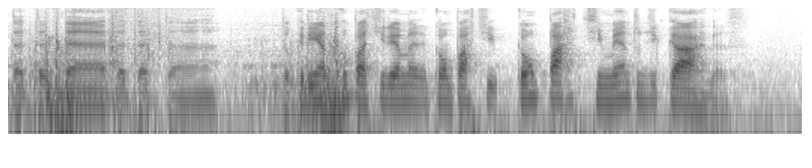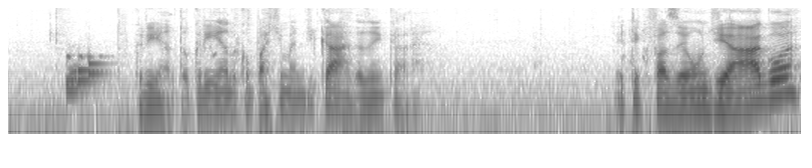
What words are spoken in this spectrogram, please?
tá, tá, tá, tá, tá. Tô criando compartilhamento, comparti, compartimento de cargas. Tô criando, tô criando compartimento de cargas, hein, cara. Ele tem que fazer um de água.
